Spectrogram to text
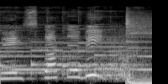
Mace got the beat.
